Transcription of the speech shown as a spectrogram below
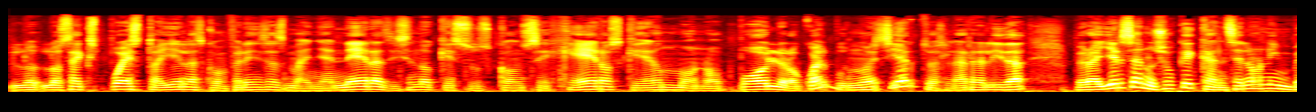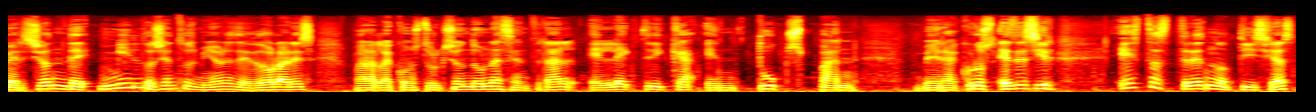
los ha expuesto ahí en las conferencias mañaneras diciendo que sus consejeros que era un monopolio, lo cual pues no es cierto, es la realidad, pero ayer se anunció que cancela una inversión de 1.200 millones de dólares para la construcción de una central eléctrica en Tuxpan, Veracruz. Es decir, estas tres noticias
